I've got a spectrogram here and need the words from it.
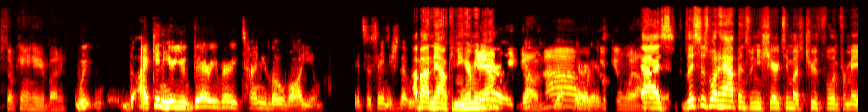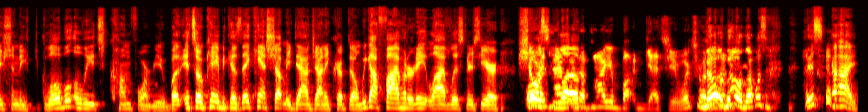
still can't hear you, buddy. We, I can hear you very, very tiny, low volume. It's the same issue that we How about now? Can you hear me now? There we go. Yep, yep, now there we're cooking with Guys, this is what happens when you share too much truthful information. The global elites come for you, but it's okay because they can't shut me down, Johnny Krypto. And we got 508 live listeners here. Show Or us is some that love. the volume button gets you. Which one? No, was no, it? that wasn't this guy.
